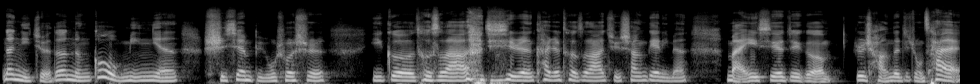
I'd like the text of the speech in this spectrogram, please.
那你觉得能够明年实现，比如说是？一个特斯拉机器人开着特斯拉去商店里面买一些这个日常的这种菜，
